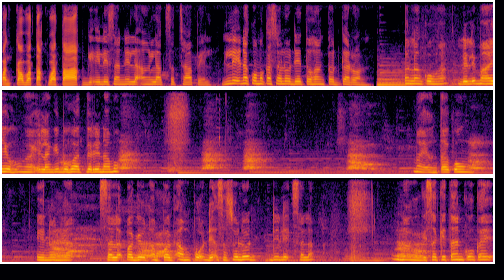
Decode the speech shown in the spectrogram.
pagkawatak-watak. Giilisan nila ang lock sa chapel. Dili na ko makasulo dito hangtod karon. Alam ko nga, dili mayo nga ilang gibuhat diri namo. May unta kong inon nga sala pagyud ang pag-ampo di sa sulod dili sala. Una nga gisakitan ko kay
